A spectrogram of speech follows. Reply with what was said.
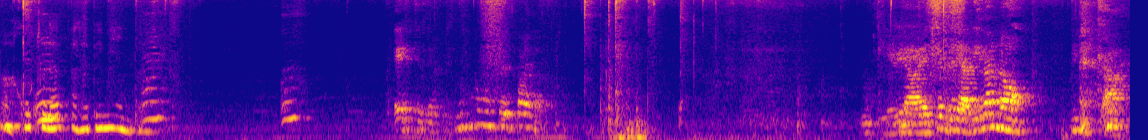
Ah, justo la, a la pimienta. Este de ¿Cómo se para? No, ese de arriba no. Pica.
